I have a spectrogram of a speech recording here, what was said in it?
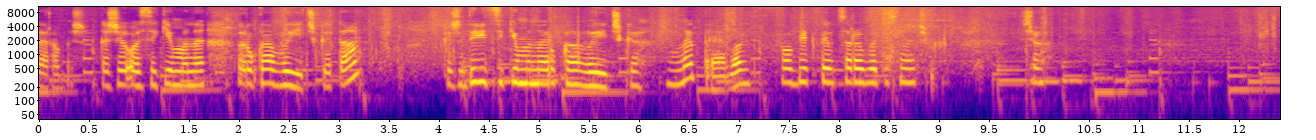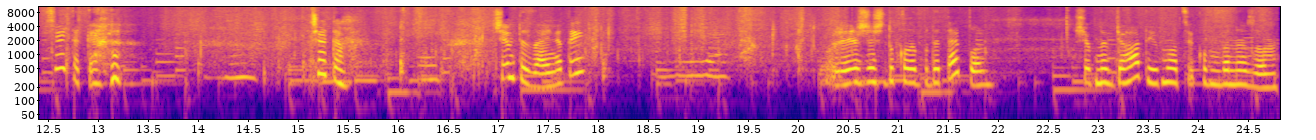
Ти робиш? Кажи, ось які в мене рукавички, так? Кажи, дивіться, які в мене рукавички. Не треба в об'єктив це робити, синочок. Що? Що таке? Що там? Чим ти зайнятий? Я ж коли буде тепло, щоб не вдягати йому цей комбинезон.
